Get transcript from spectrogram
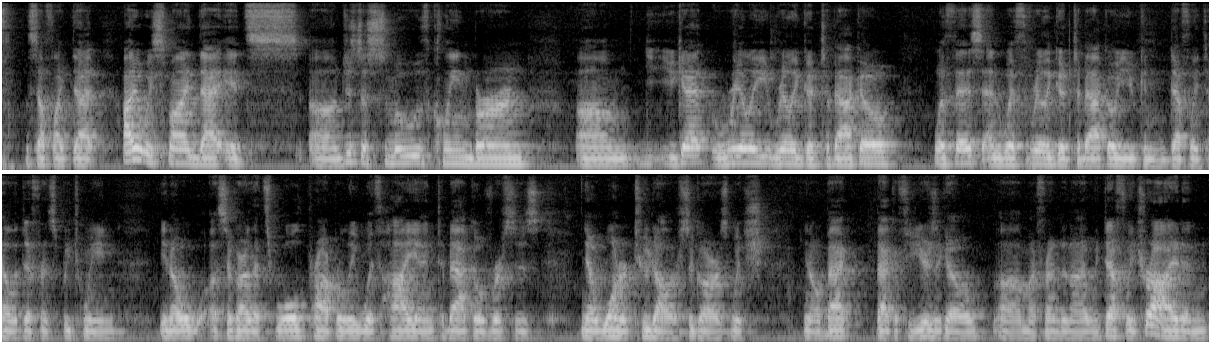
mm. stuff like that. I always find that it's um, just a smooth, clean burn. Um, you get really, really good tobacco with this, and with really good tobacco, you can definitely tell the difference between you know a cigar that's rolled properly with high-end tobacco versus you know one or two dollar cigars, which you know back back a few years ago, uh, my friend and I we definitely tried, and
